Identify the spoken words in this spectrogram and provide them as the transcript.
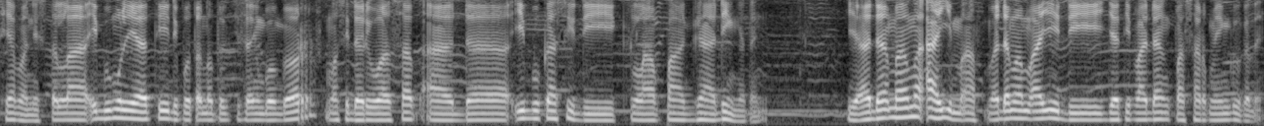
siapa nih? Setelah Ibu Mulyati di Putanotuk Cisayang Bogor masih dari WhatsApp ada Ibu Kasih di Kelapa Gading katanya. Ya ada Mama Ayi maaf ada Mama Ayi di Jati Padang Pasar Minggu katanya.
